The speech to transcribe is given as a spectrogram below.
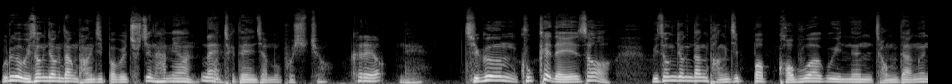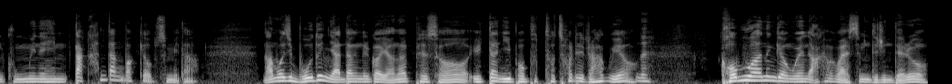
우리가 위성정당 방지법을 추진하면 네. 어떻게 되는지 한번 보시죠. 그래요? 네. 지금 국회 내에서 위성정당 방지법 거부하고 있는 정당은 국민의힘 딱 한 당밖에 없습니다. 나머지 모든 야당들과 연합해서 일단 이 법부터 처리를 하고요. 네. 거부하는 경우에는 아까 말씀드린 대로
